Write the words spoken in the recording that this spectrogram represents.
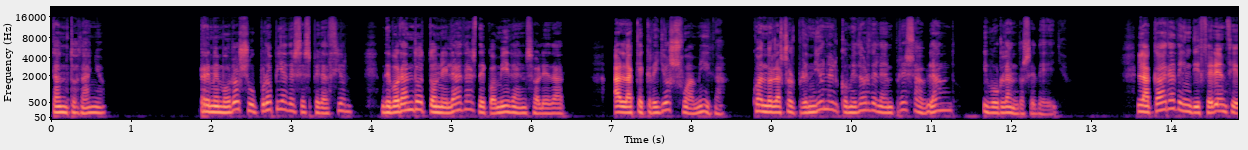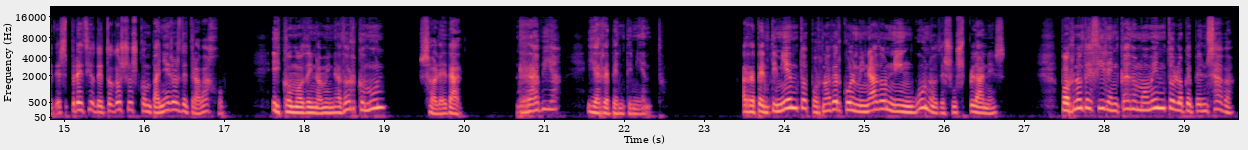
tanto daño. Rememoró su propia desesperación, devorando toneladas de comida en soledad, a la que creyó su amiga, cuando la sorprendió en el comedor de la empresa hablando y burlándose de ella. La cara de indiferencia y desprecio de todos sus compañeros de trabajo, y como denominador común, soledad, rabia y arrepentimiento. Arrepentimiento por no haber culminado ninguno de sus planes, por no decir en cada momento lo que pensaba,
